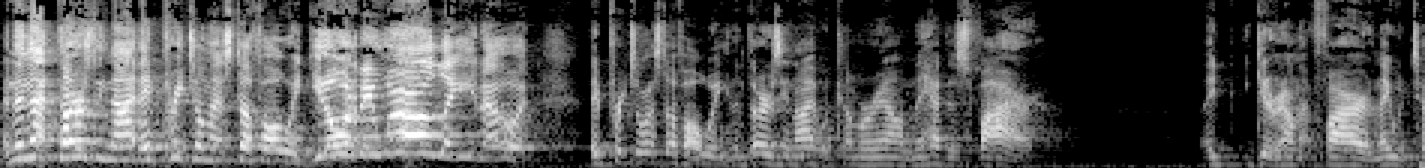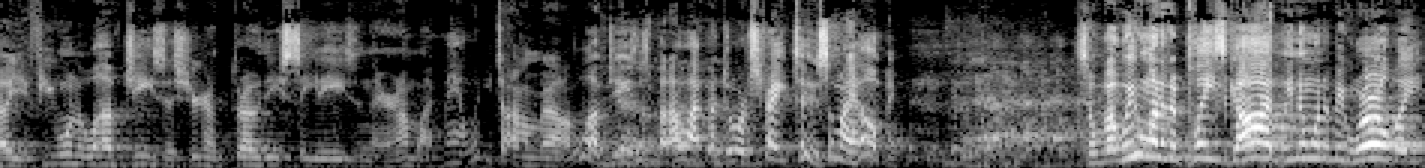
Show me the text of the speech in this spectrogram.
And then that Thursday night, they'd preach on that stuff all week. You don't want to be worldly, you know. They'd preach on that stuff all week. And then Thursday night would come around, and they had this fire. They'd get around that fire, and they would tell you, if you want to love Jesus, you're going to throw these CDs in there. And I'm like, man, what are you talking about? I love Jesus, but I like my George Strait too. Somebody help me. So, but we wanted to please God. We didn't want to be worldly.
